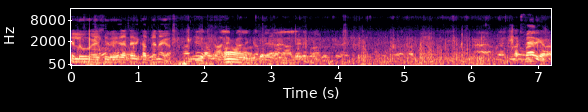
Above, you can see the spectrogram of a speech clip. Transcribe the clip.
చెల్లు వేసిరు ఇదంటే ఇది కబ్జనేగా లక్ష్మీ కదా?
